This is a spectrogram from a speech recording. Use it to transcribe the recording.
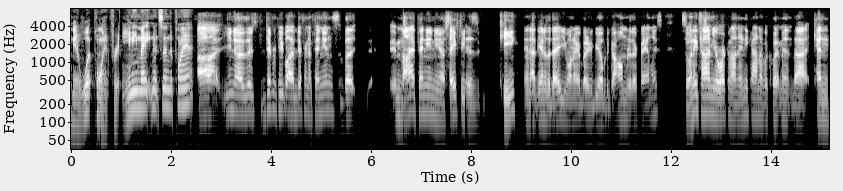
mean, at what point for any maintenance in the plant? Uh, you know, there's different people have different opinions, but in my opinion, you know, safety is key. And at the end of the day, you want everybody to be able to go home to their families. So anytime you're working on any kind of equipment that can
